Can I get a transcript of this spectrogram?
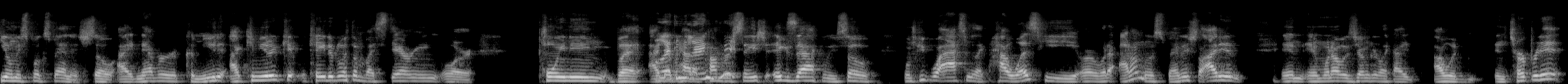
he only spoke Spanish, so I never communicated. I communicated with him by staring or pointing, but I never had a conversation. Exactly. So when people ask me like, "How was he?" or what, I don't know Spanish. So I didn't. And and when I was younger, like I I would interpret it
